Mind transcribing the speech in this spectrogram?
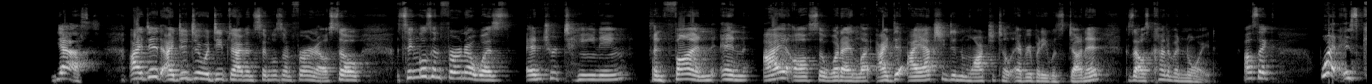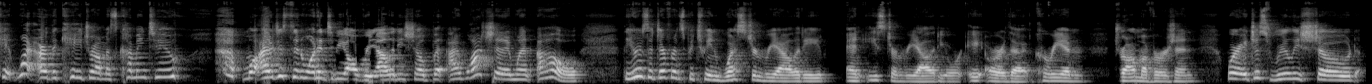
Yes, I did. I did do a deep dive in Singles Inferno. So Singles Inferno was entertaining and fun. And I also what I like I did I actually didn't watch it till everybody was done it because I was kind of annoyed. I was like, what is K what are the K dramas coming to? Well, I just didn't want it to be all reality show, but I watched it and went, oh, here's a difference between Western reality and Eastern reality, or or the Korean drama version, where it just really showed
